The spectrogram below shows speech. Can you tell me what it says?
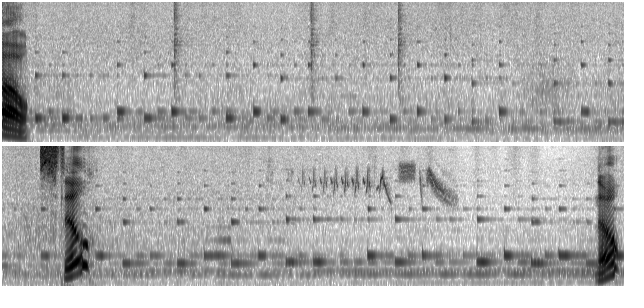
Oh. Still? No?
